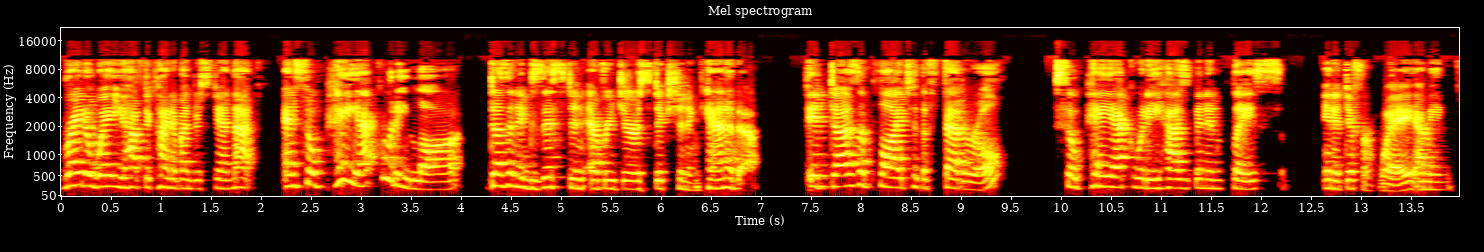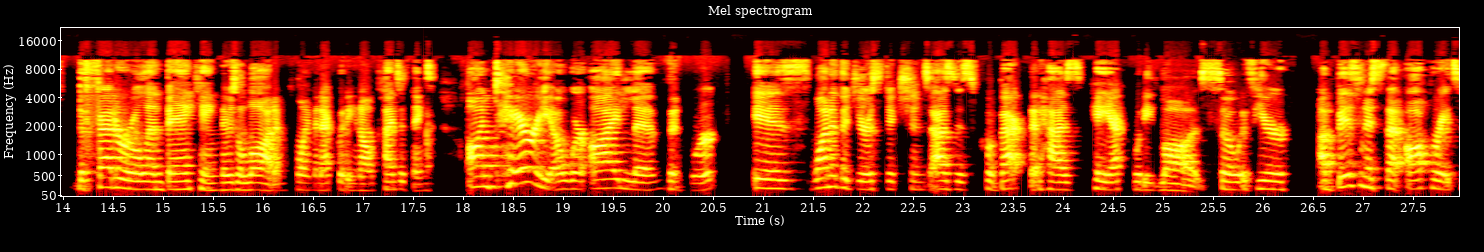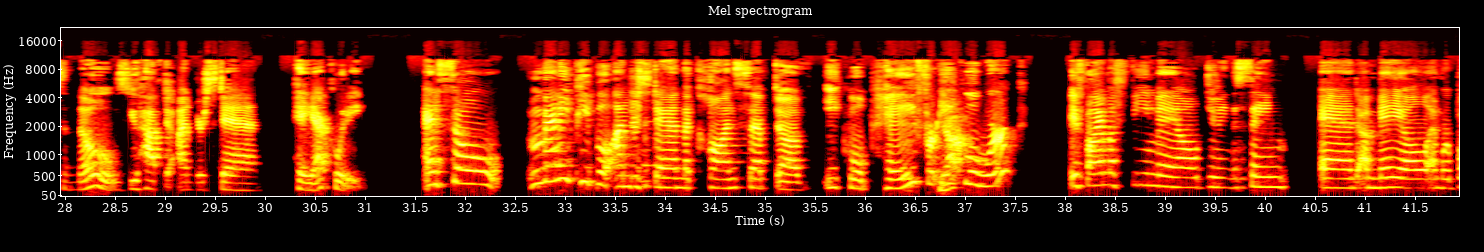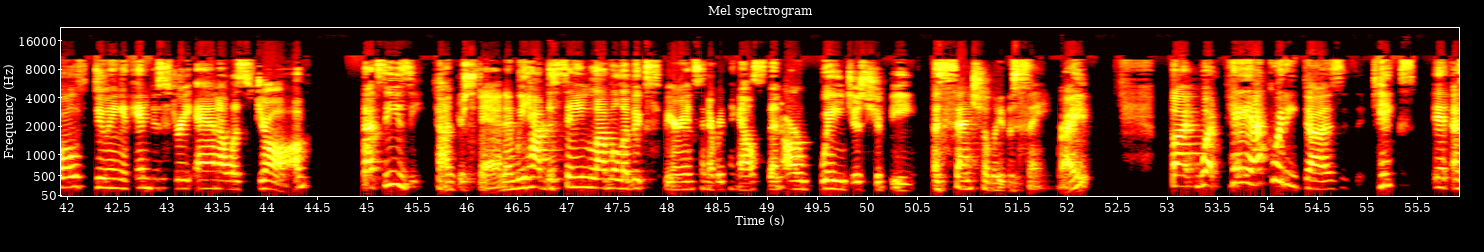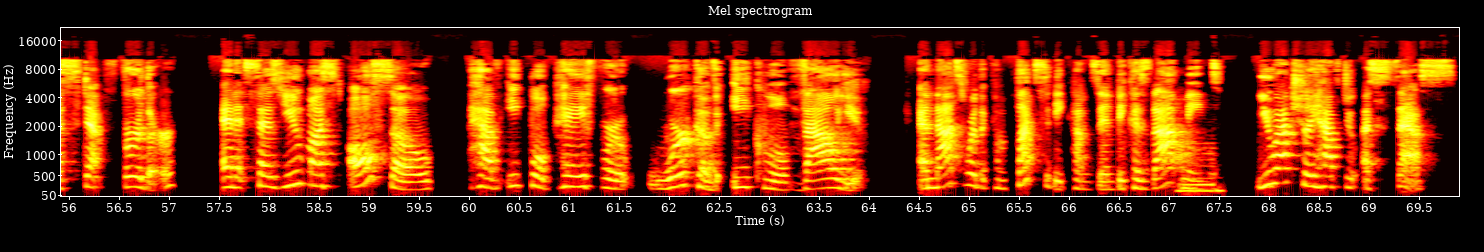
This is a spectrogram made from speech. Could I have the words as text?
Right away, you have to kind of understand that. And so pay equity law doesn't exist in every jurisdiction in Canada. It does apply to the federal. So pay equity has been in place in a different way. I mean, the federal and banking, there's a lot, employment equity and all kinds of things. Ontario, where I live and work, is one of the jurisdictions, as is Quebec, that has pay equity laws. So if you're a business that operates in those, you have to understand pay equity. And so many people understand the concept of equal pay for yeah. equal work. If I'm a female doing the same and a male and we're both doing an industry analyst job, that's easy to understand. And we have the same level of experience and everything else, then our wages should be essentially the same, right? But what pay equity does is it takes it a step further and it says you must also have equal pay for work of equal value. And that's where the complexity comes in because that mm-hmm. means you actually have to assess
